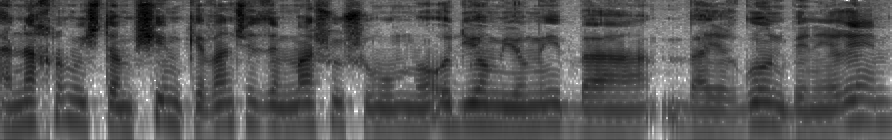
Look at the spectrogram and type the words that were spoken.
אנחנו משתמשים, כיוון שזה משהו שהוא מאוד יומיומי ב, בארגון, בנירים,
